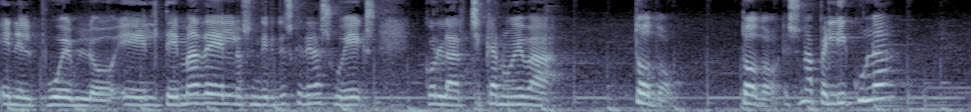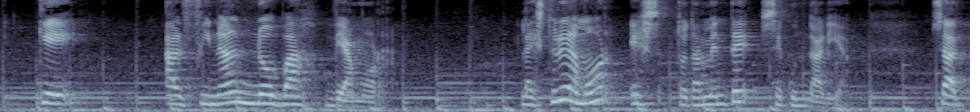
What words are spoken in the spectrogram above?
en el pueblo, el tema de los sentimientos que tiene a su ex, con la chica nueva, todo, todo. Es una película que al final no va de amor. La historia de amor es totalmente secundaria. O sea,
